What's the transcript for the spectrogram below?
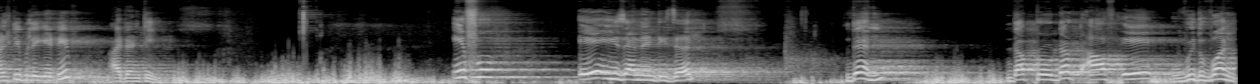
Multiplicative identity if a is an integer then the product of a with 1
